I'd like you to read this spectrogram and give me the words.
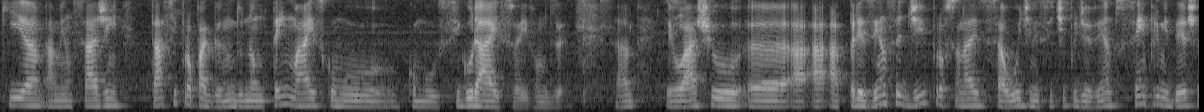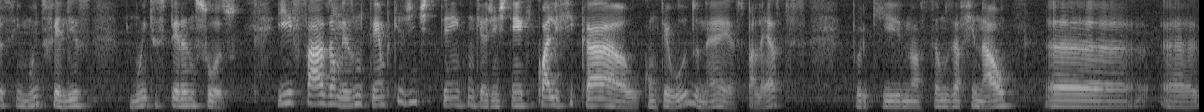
que a, a mensagem está se propagando, não tem mais como, como segurar isso aí, vamos dizer. Tá? Eu acho uh, a, a presença de profissionais de saúde nesse tipo de evento sempre me deixa assim muito feliz, muito esperançoso. E faz ao mesmo tempo que a gente tem com que a gente tenha que qualificar o conteúdo, né, as palestras, porque nós estamos afinal uh, uh,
